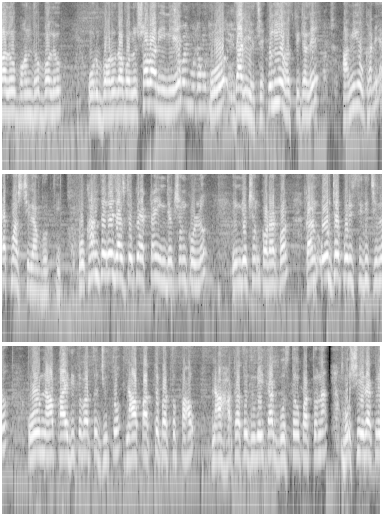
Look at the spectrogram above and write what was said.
বলো বান্ধব বলো ওর বড়রা বলো সবারই নিয়ে ও দাঁড়িয়েছে পোলিও হসপিটালে। আমি ওখানে এক মাস ছিলাম ভর্তি। ওখান থেকে জাস্ট ওকে একটা ইঞ্জেকশন করল। ইঞ্জেকশন করার পর কারণ ওর যা পরিস্থিতি ছিল ও না পায়ে দিতে পারতো জুতো, না পাততে পারতো পাও, না হাঁটা তো দূরেই থাক, বসতেও পারতো না। বসিয়ে রাখলে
